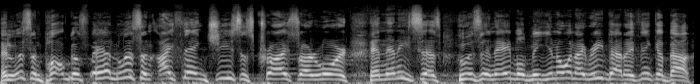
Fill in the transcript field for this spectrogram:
And listen, Paul goes, Man, listen, I thank Jesus Christ our Lord. And then he says, Who has enabled me. You know, when I read that, I think about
